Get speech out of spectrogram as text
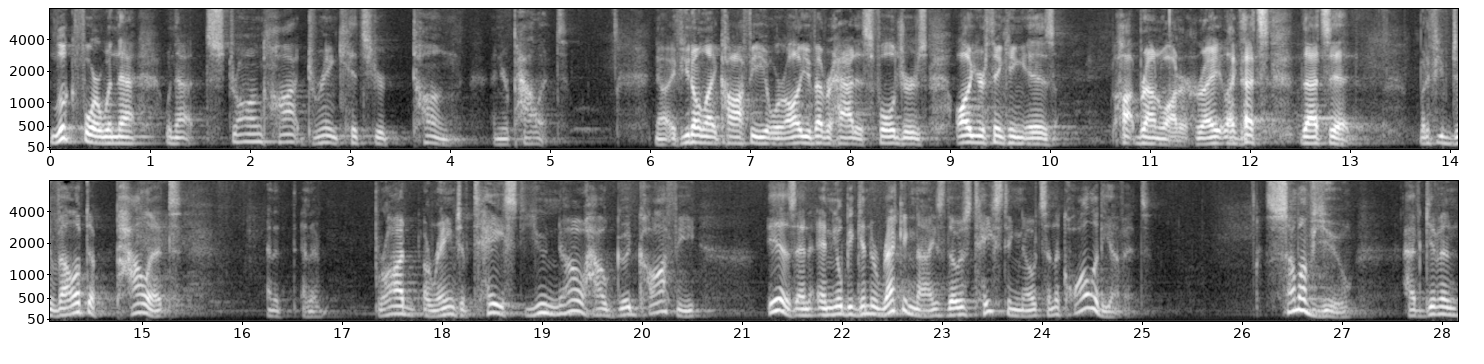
look for when that, when that strong, hot drink hits your tongue and your palate. Now, if you don't like coffee or all you've ever had is Folgers, all you're thinking is hot brown water, right? Like that's, that's it. But if you've developed a palate and a, and a broad a range of taste, you know how good coffee is, and, and you'll begin to recognize those tasting notes and the quality of it. Some of you have given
